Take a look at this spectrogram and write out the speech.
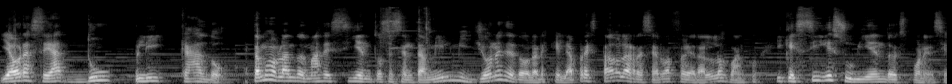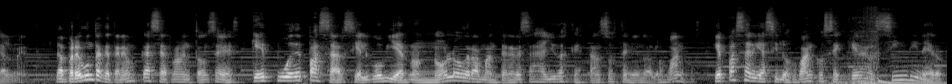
y ahora se ha duplicado. Estamos hablando de más de 160 mil millones de dólares que le ha prestado la Reserva Federal a los bancos y que sigue subiendo exponencialmente. La pregunta que tenemos que hacernos entonces es, ¿qué puede pasar si el gobierno no logra mantener esas ayudas que están sosteniendo a los bancos? ¿Qué pasaría si los bancos se quedan sin dinero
